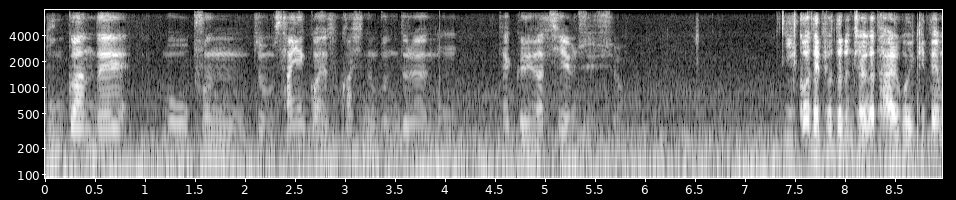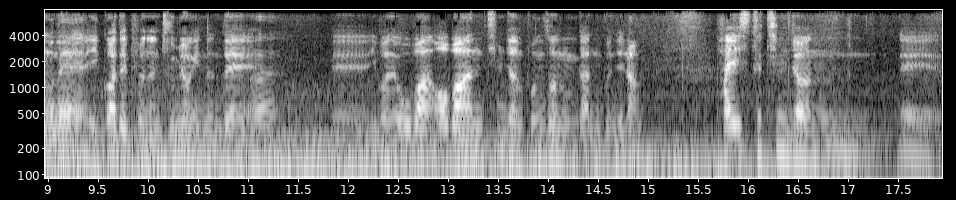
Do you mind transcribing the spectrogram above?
문과인데 뭐 오픈 좀 상위권에 속하시는 분들은 음. 댓글이나 DM 주십시오. 이과 대표들은 저희가 다 알고 있기 때문에 네, 이과 대표는 두 명 있는데 아, 예, 이번에 어반, 어반 팀전 본선 간 분이랑 파이스트 팀전 예,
